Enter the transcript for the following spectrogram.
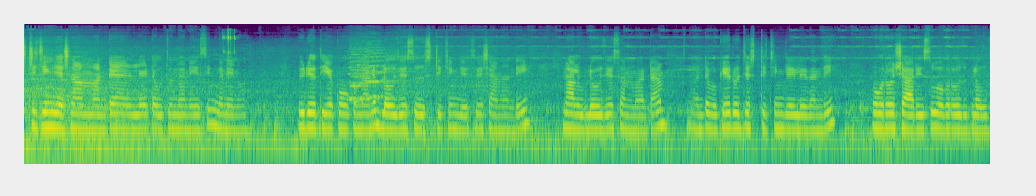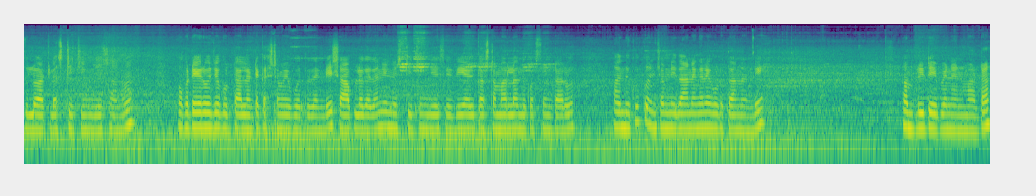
స్టిచ్చింగ్ చేసినామంటే లేట్ అవుతుంది అనేసి ఇంకా నేను వీడియో తీయకోకుండానే బ్లౌజెస్ స్టిచ్చింగ్ చేసేసానండి. నాలుగు బ్లౌజెస్ అనమాట అంటే ఒకే రోజే స్టిచ్చింగ్ చేయలేదండి. ఒకరోజు శారీస్ ఒకరోజు బ్లౌజులు అట్లా స్టిచ్చింగ్ చేశాను. ఒకటే రోజే కుట్టాలంటే కష్టమైపోతుందండి. షాప్లో కదా నేను స్టిచ్చింగ్ చేసేది అది కస్టమర్లు అందుకు వస్తుంటారు. అందుకు కొంచెం నిదానంగానే కుడతానండి. కంప్లీట్ అయిపోయినాయి అనమాట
